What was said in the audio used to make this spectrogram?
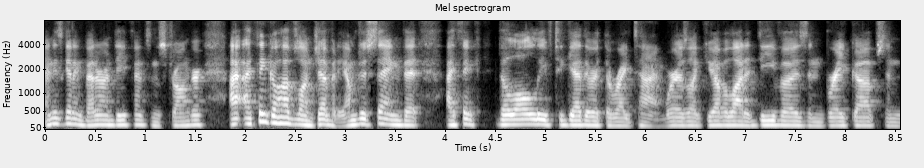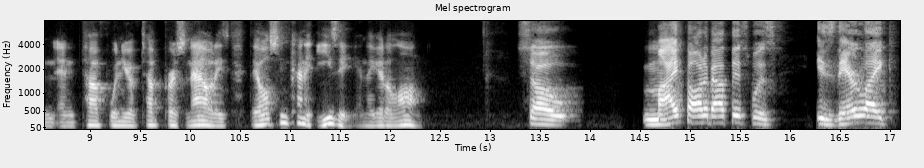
and he's getting better on defense and stronger. I, I think he'll have longevity. I'm just saying that I think they'll all leave together at the right time. Whereas like you have a lot of divas and breakups and and tough when you have tough personalities, they all seem kind of easy and they get along. So my thought about this was is there like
